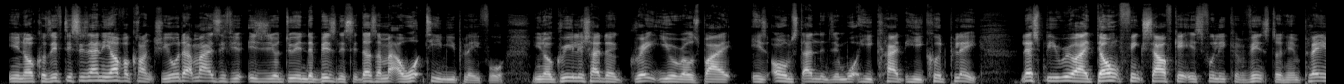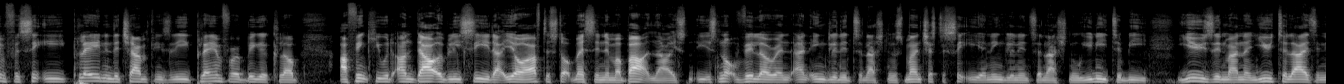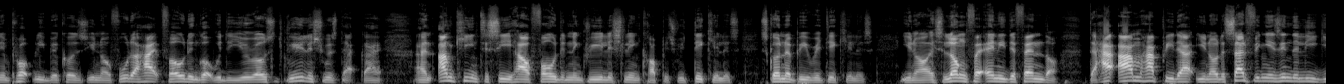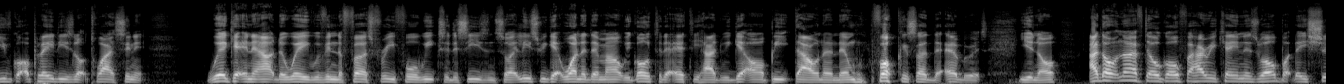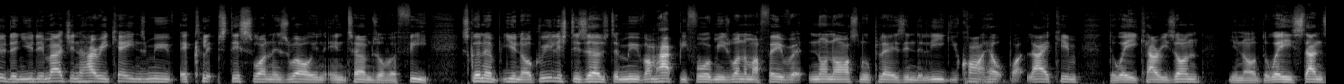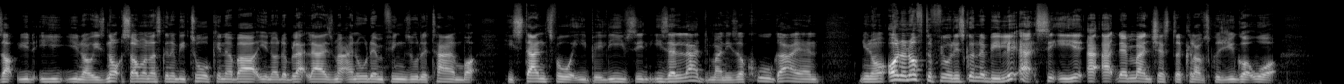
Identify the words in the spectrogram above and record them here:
you know, because if this is any other country, all that matters if you is you're doing the business. It doesn't matter what team you play for. You know, Grealish had a great Euros by his own standards in what he could he could play. Let's be real. I don't think Southgate is fully convinced on him playing for City, playing in the Champions League, playing for a bigger club. I think he would undoubtedly see that, yo, I have to stop messing him about now. It's, it's not Villa and, and England international, it's Manchester City and England international. You need to be using, man, and utilising him properly because, you know, for the hype Foden got with the Euros, Grealish was that guy. And I'm keen to see how Foden and Grealish link up. It's ridiculous. It's going to be ridiculous. You know, it's long for any defender. The ha- I'm happy that, you know, the sad thing is in the league, you've got to play these lot twice, innit? We're getting it out of the way within the first three, four weeks of the season. So at least we get one of them out. We go to the Etihad, we get our beat down, and then we focus on the Emirates. You know, I don't know if they'll go for Harry Kane as well, but they should. And you'd imagine Harry Kane's move eclipse this one as well in, in terms of a fee. It's gonna, you know, Grealish deserves the move. I'm happy for him. He's one of my favourite non-Arsenal players in the league. You can't help but like him the way he carries on. You know, the way he stands up, you, you, you know, he's not someone that's going to be talking about, you know, the Black Lives Matter and all them things all the time, but he stands for what he believes in. He's a lad, man. He's a cool guy. And, you know, on and off the field, it's going to be lit at City, at, at them Manchester clubs, because you got what?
